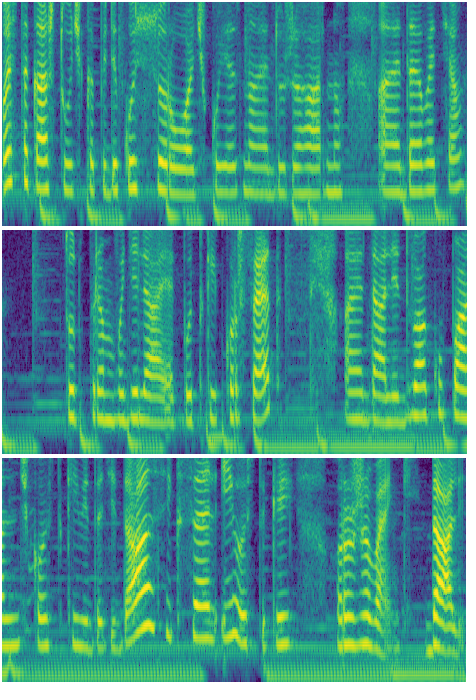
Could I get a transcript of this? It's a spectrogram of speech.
ось така штучка під якусь сорочку, я знаю, дуже гарно е, дивиться. Тут прям виділяє якби такий корсет. Е, Далі два купальничка, ось такий від Adidas XL і ось такий рожевенький. Далі,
